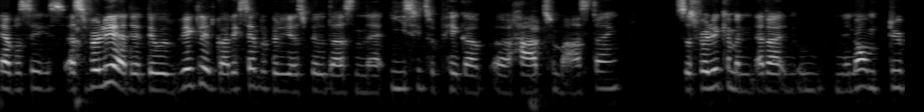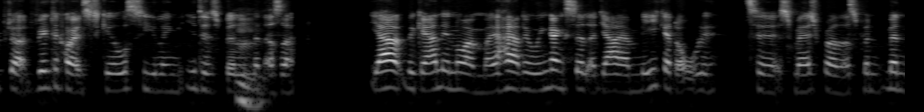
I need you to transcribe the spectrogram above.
Ja, præcis. Altså selvfølgelig er det, det er jo virkelig et godt eksempel på de her spil, der er sådan er easy to pick up og hard ja. to master, ikke? Så selvfølgelig kan man, er der en, en enorm dybde og et virkelig højt skill ceiling i det spil, mm. men altså, jeg vil gerne indrømme, og jeg har det jo ikke engang selv, at jeg er mega dårlig til Smash Brothers, men, men,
